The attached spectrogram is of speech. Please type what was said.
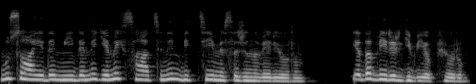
Bu sayede mideme yemek saatinin bittiği mesajını veriyorum. Ya da verir gibi yapıyorum.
